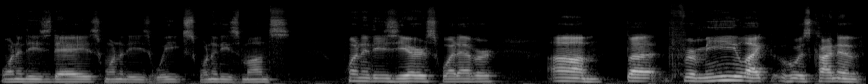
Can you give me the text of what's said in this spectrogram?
one of these days, one of these weeks, one of these months, one of these years, whatever. Um, but for me, like who was kind of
